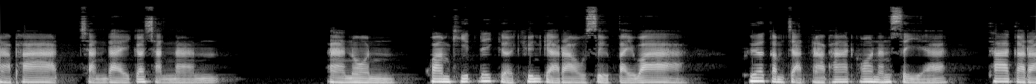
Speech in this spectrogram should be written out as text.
อาพาธฉันใดก็ฉันนั้น อานนท์ความคิดได้เกิดขึ้นแก่เราสืบไปว่า เพื่อกำจัดอาพาธข้อนั้นเสีย ถ้ากระไร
